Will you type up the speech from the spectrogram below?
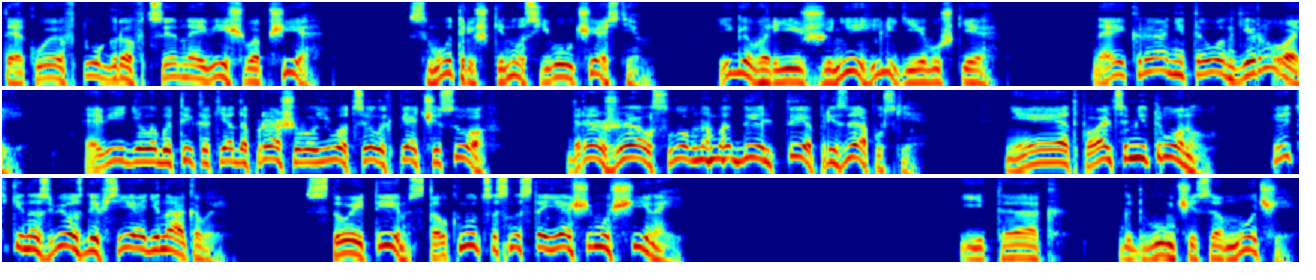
Такой автограф — ценная вещь вообще. Смотришь кино с его участием и говоришь жене или девушке. На экране-то он герой, а видела бы ты, как я допрашивал его целых пять часов. Дрожал, словно модель Т при запуске. Нет, пальцем не тронул. Эти кинозвезды все одинаковы. Стоит им столкнуться с настоящим мужчиной. Итак, к двум часам ночи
